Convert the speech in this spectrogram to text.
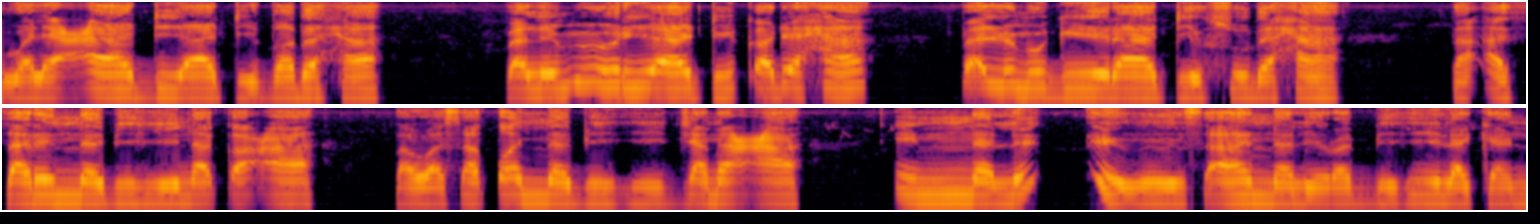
والعاديات ضبحا فالموريات قدحا فالمغيرات صبحا فأثرن به نقعا فوسطن به جمعا. إن الإنسان لربه لكنود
